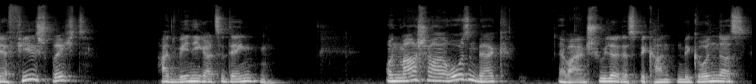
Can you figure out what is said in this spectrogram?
Wer viel spricht, hat weniger zu denken. Und Marshall Rosenberg, er war ein Schüler des bekannten Begründers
